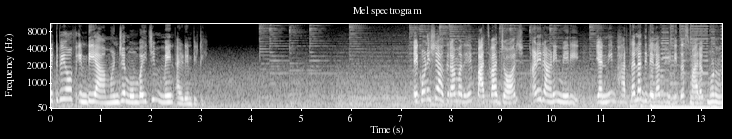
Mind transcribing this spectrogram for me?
गेटवे ऑफ इंडिया म्हणजे मुंबईची मेन आयडेंटिटी. एकोणीसशे अकरामध्ये पाचवा जॉर्ज आणि राणी मेरी यांनी भारताला दिलेल्या भेटीचं स्मारक म्हणून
